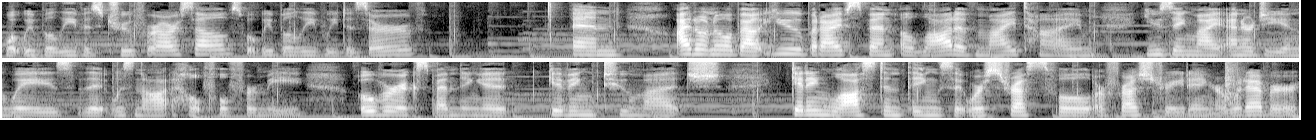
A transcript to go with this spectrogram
what we believe is true for ourselves, what we believe we deserve. And I don't know about you, but I've spent a lot of my time using my energy in ways that was not helpful for me, overexpending it, giving too much, getting lost in things that were stressful or frustrating or whatever,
